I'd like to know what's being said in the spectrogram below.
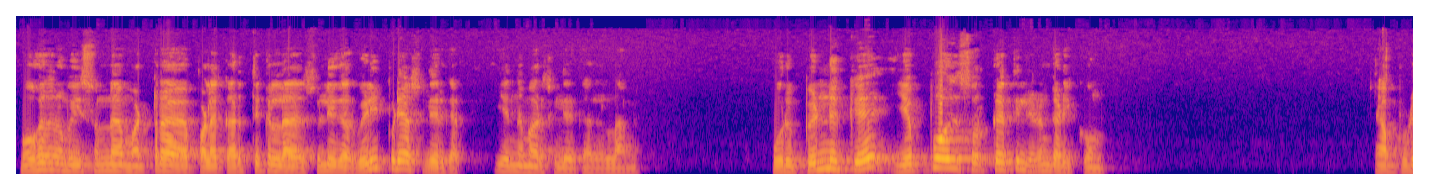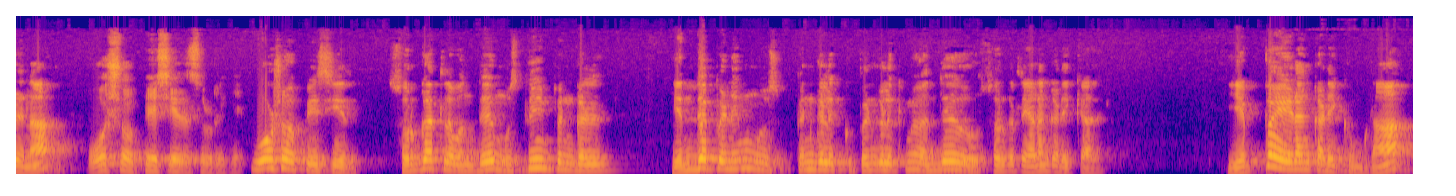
முகமது நபி சொன்ன மற்ற பல கருத்துக்களை சொல்லியிருக்கார். வெளிப்படையாக சொல்லியிருக்கார். எந்த மாதிரி சொல்லியிருக்கார் எல்லாமே. ஒரு பெண்ணுக்கு எப்போது சொர்க்கத்தில் இடம் கிடைக்கும்? அப்படின்னா ஓஷோ பேசியதை சொல்றீங்க. ஓஷோ பேசியது. சொர்க்கத்தில் வந்து முஸ்லீம் பெண்கள் எந்த பெண்ணுக்கும் முஸ்- பெண்களுக்கு பெண்களுக்குமே வந்து சொர்க்கத்தில் இடம் கிடைக்காது. எப்போ இடம் கிடைக்கும்னா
